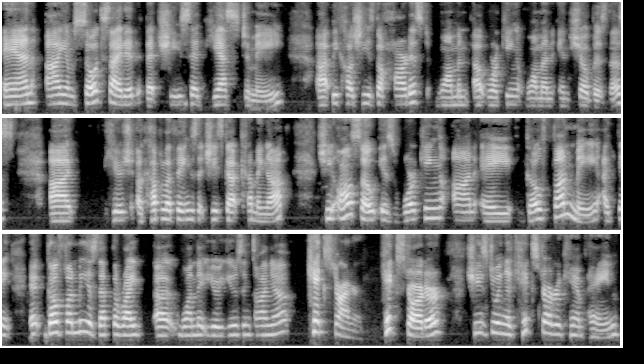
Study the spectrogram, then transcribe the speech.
And I am so excited that she said yes to me uh, because she's the hardest woman, uh, working woman in show business. Uh, here's a couple of things that she's got coming up. She also is working on a GoFundMe. I think eh, GoFundMe is that the right uh, one that you're using, Tanya? Kickstarter. Kickstarter. She's doing a Kickstarter campaign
